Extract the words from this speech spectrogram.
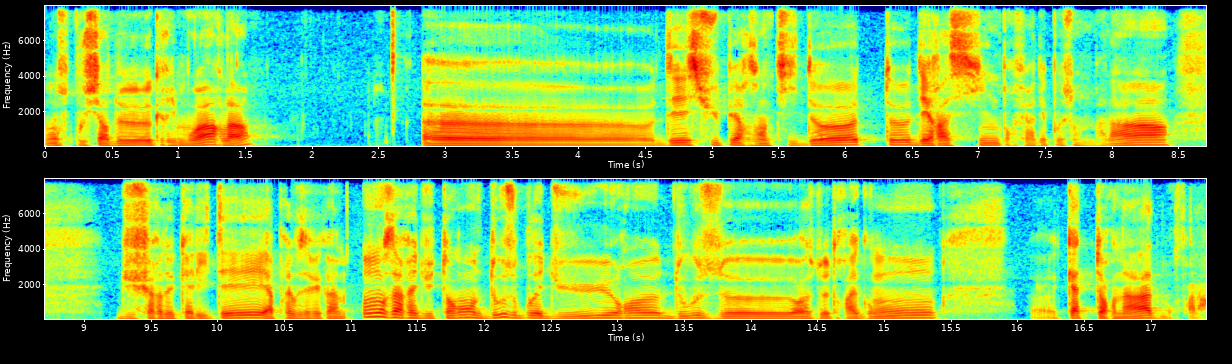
11 poussières de grimoire là. Euh, des super antidotes, des racines pour faire des potions de mana, du fer de qualité. après, vous avez quand même 11 arrêts du temps, 12 bois durs, 12 euh, os de dragon, 4 tornades, bon voilà,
